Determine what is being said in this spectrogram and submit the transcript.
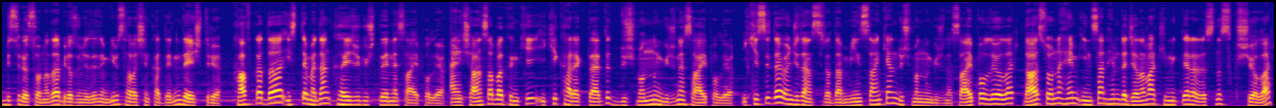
Bir süre sonra da biraz önce dediğim gibi savaşın kaderini değiştiriyor. Kafka da istemeden kayıcı güçlerine sahip oluyor. Yani şansa bakın ki iki karakter de düşmanının gücüne sahip oluyor. İkisi de önceden sıradan bir insanken düşmanının gücüne sahip oluyorlar. Daha sonra hem insan hem de canavar kimlikler arasında sıkışıyorlar.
